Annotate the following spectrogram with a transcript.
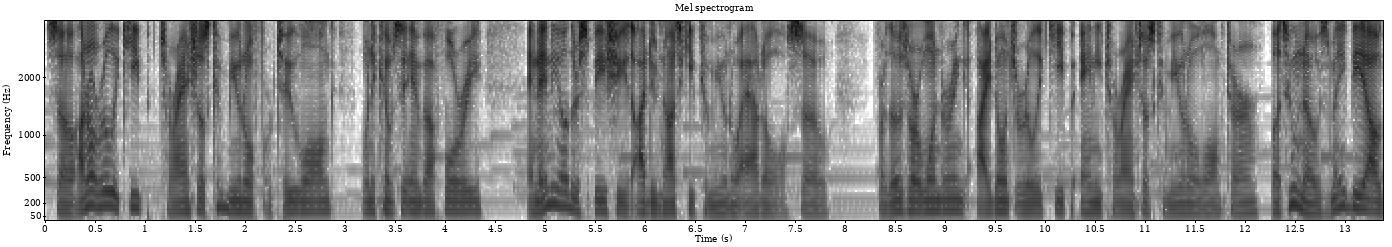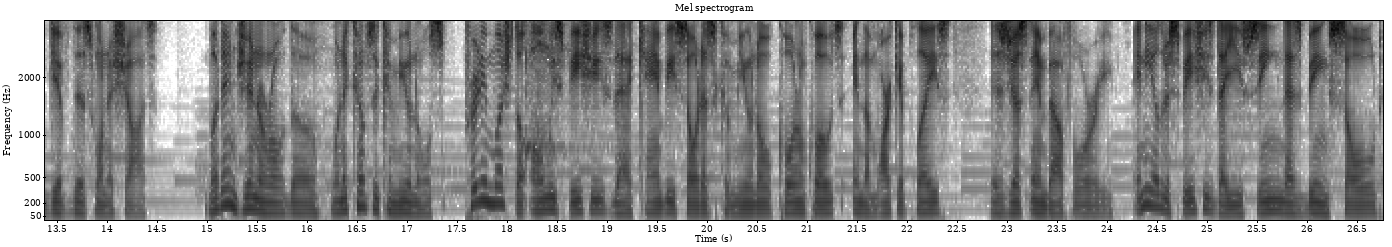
So I don't really keep tarantulas communal for too long when it comes to M. balfouri, and any other species I do not keep communal at all, so for those who are wondering, I don't really keep any tarantulas communal long term, but who knows, maybe I'll give this one a shot. But in general though, when it comes to communals, pretty much the only species that can be sold as communal quote unquote in the marketplace is just M. balfouri. Any other species that you've seen that's being sold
